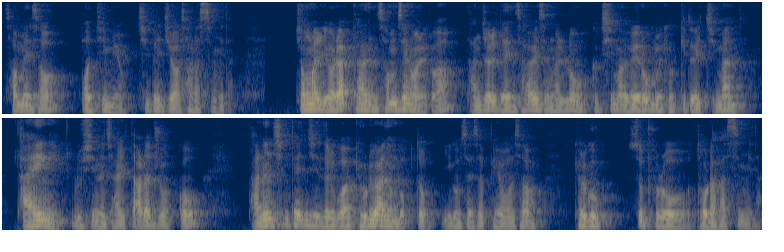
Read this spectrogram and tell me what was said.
섬에서 버티며 침팬지와 살았습니다. 정말 열악한 섬 생활과 단절된 사회생활로 극심한 외로움을 겪기도 했지만 다행히 루시는 잘 따라주었고 다른 침팬지들과 교류하는 법도 이곳에서 배워서 결국 숲으로 돌아갔습니다.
